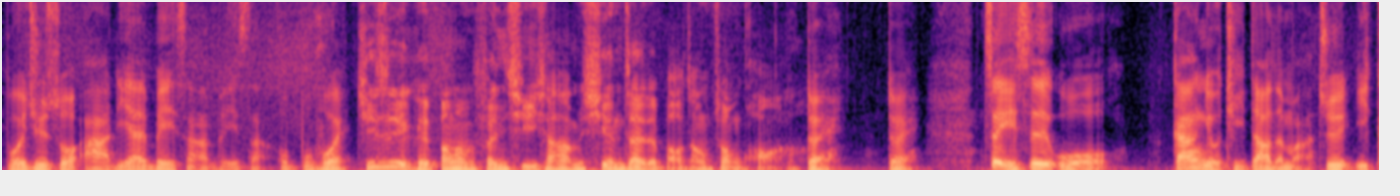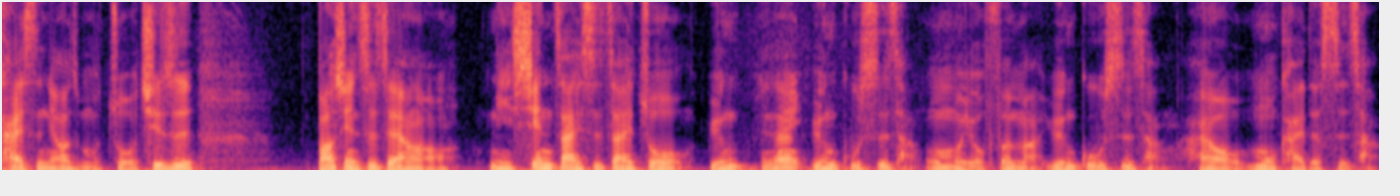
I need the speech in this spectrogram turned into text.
不会去说啊，你爱背啥背啥，我不会。其实也可以帮他们分析一下他们现在的保障状况啊。对对，这也是我刚刚有提到的嘛，就是一开始你要怎么做。其实保险是这样哦，你现在是在做原那原故市场，我们有分嘛，原故市场还有莫开的市场。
